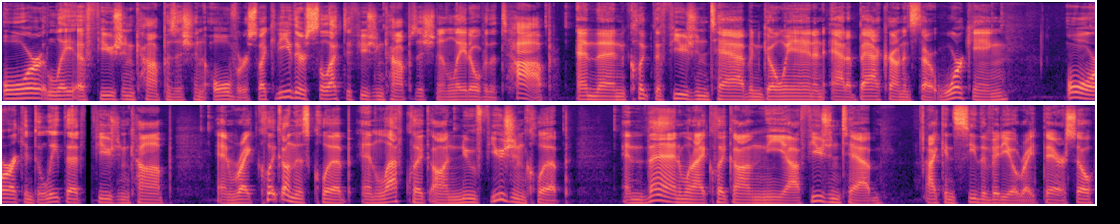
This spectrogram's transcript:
or lay a Fusion composition over. So I could either select a Fusion composition and lay it over the top, and then click the Fusion tab and go in and add a background and start working. Or I can delete that Fusion comp and right click on this clip and left click on new Fusion clip. And then when I click on the uh, Fusion tab, I can see the video right there. So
